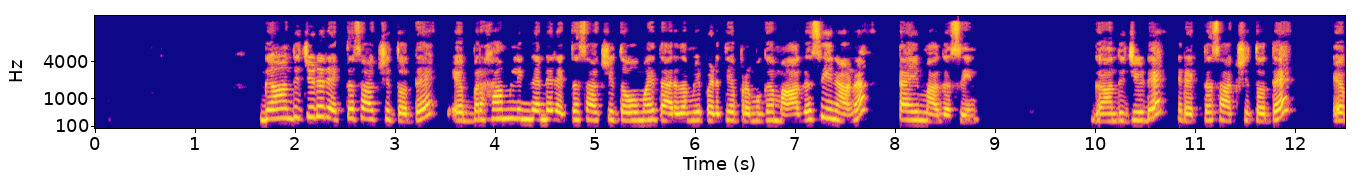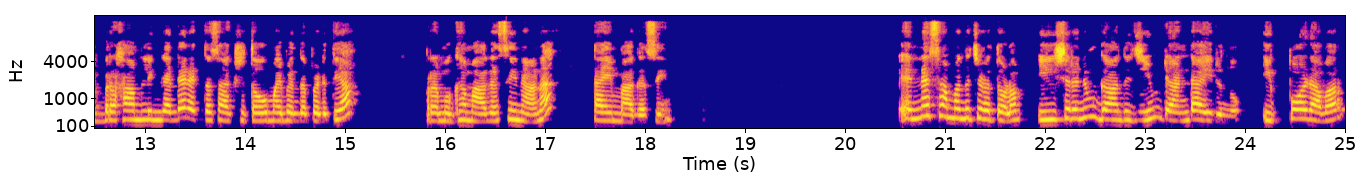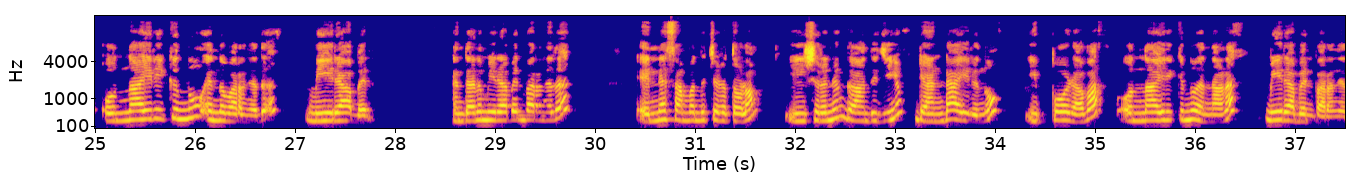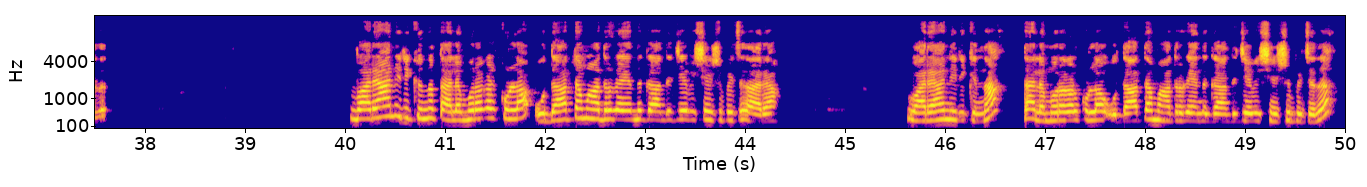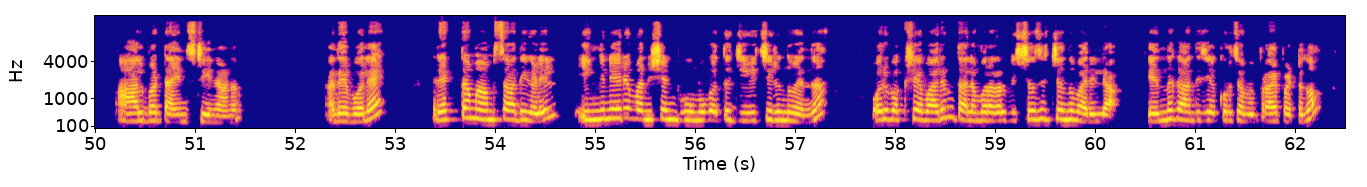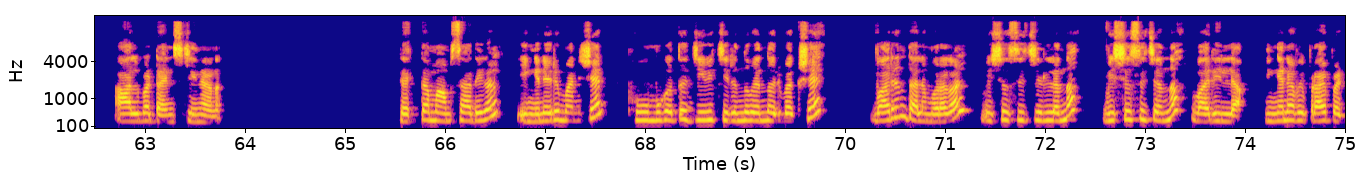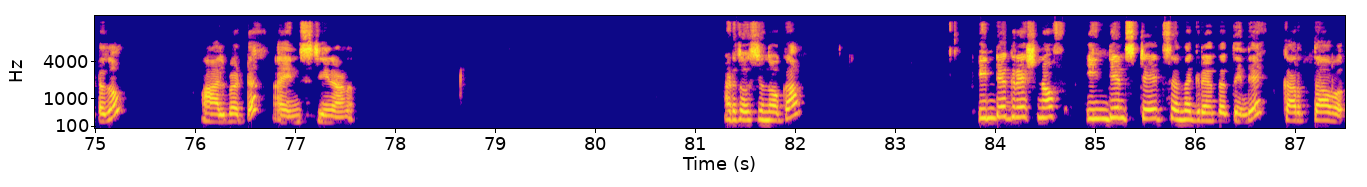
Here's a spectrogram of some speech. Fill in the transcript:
ഗാന്ധിജിയുടെ രക്തസാക്ഷിത്വത്തെ എബ്രഹാം ലിങ്കന്റെ രക്തസാക്ഷിത്വവുമായി താരതമ്യപ്പെടുത്തിയ പ്രമുഖ മാഗസീനാണ് ടൈം മാഗസീൻ. ഗാന്ധിജിയുടെ രക്തസാക്ഷിത്വത്തെ എബ്രഹാം ലിങ്കന്റെ രക്തസാക്ഷിത്വവുമായി ബന്ധപ്പെടുത്തിയ പ്രമുഖ മാഗസീനാണ് ടൈം മാഗസീൻ. എന്നെ സംബന്ധിച്ചിടത്തോളം ഈശ്വരനും ഗാന്ധിജിയും രണ്ടായിരുന്നു. ഇപ്പോഴവർ ഒന്നായിരിക്കുന്നു എന്ന് പറഞ്ഞത് മീരാബൻ. എന്താണ് മീരാബൻ പറഞ്ഞത്? എന്നെ സംബന്ധിച്ചിടത്തോളം ഈശ്വരനും ഗാന്ധിജിയും രണ്ടായിരുന്നു. ഇപ്പോഴവർ ഒന്നായിരിക്കുന്നു എന്നാണ് മീരാബൻ പറഞ്ഞത്. വരാനിരിക്കുന്ന തലമുറകൾക്കുള്ള ഉദാത്ത മാതൃക എന്ന് ഗാന്ധിജിയെ വിശേഷിപ്പിച്ചത് ആരാ? വരാനിരിക്കുന്ന തലമുറകൾക്കുള്ള ഉദാത്ത മാതൃക എന്ന് ഗാന്ധിജിയെ വിശേഷിപ്പിച്ചത് ആൽബർട്ട് ഐൻസ്റ്റീൻ ആണ് അതേപോലെ രക്തമാംസാദികളിൽ ഇങ്ങനെയൊരു മനുഷ്യൻ ഭൂമുഖത്ത് ജീവിച്ചിരുന്നുവെന്ന് ഒരുപക്ഷെ വരും തലമുറകൾ വിശ്വസിച്ചെന്ന് വരില്ല എന്ന് ഗാന്ധിജിയെക്കുറിച്ച് അഭിപ്രായപ്പെട്ടതും ആൽബർട്ട് ഐൻസ്റ്റീൻ ആണ് രക്തമാംസാദികൾ ഇങ്ങനെയൊരു മനുഷ്യൻ ഭൂമുഖത്ത് ജീവിച്ചിരുന്നുവെന്ന് ഒരുപക്ഷെ വരും തലമുറകൾ വിശ്വസിച്ചില്ലെന്ന് വിശ്വസിച്ചെന്ന് വരില്ല ഇങ്ങനെ അഭിപ്രായപ്പെട്ടതും ആൽബർട്ട് ഐൻസ്റ്റീൻ ആണ് അടുത്ത ക്വസ്റ്റ്യൻ നോക്കാം. ഇന്റഗ്രേഷൻ ഓഫ് ഇന്ത്യൻ സ്റ്റേറ്റ്സ് എന്ന ഗ്രന്ഥത്തിന്റെ കർത്താവ്.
